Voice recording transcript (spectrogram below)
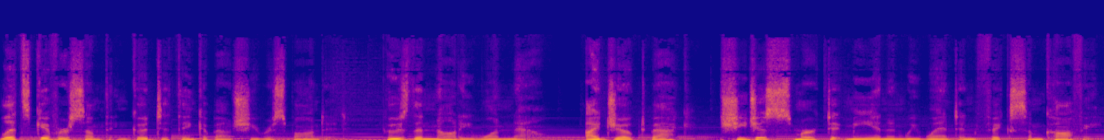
let's give her something good to think about, she responded. Who's the naughty one now? I joked back. She just smirked at me, and, and we went and fixed some coffee.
